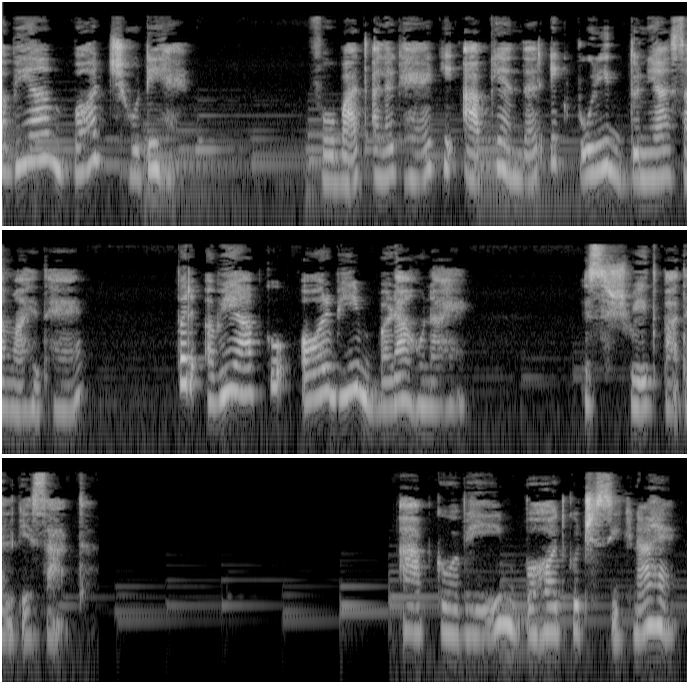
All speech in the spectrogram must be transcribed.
अभी आप बहुत छोटी हैं। वो बात अलग है कि आपके अंदर एक पूरी दुनिया समाहित है, पर अभी आपको और भी बड़ा होना है इस श्वेत बादल के साथ। आपको अभी बहुत कुछ सीखना है।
